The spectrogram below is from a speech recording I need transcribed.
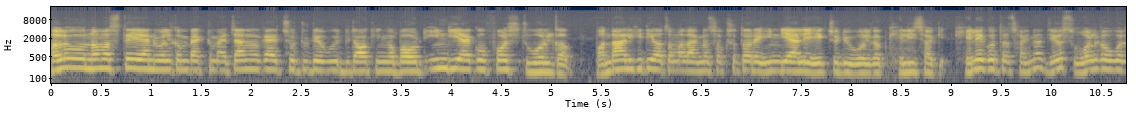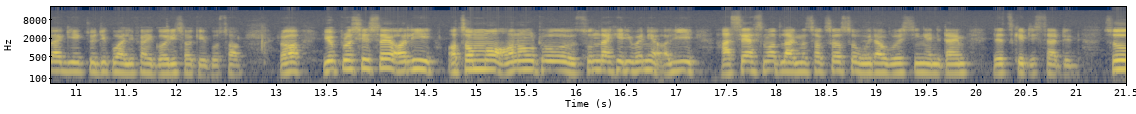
हेलो नमस्ते and welcome back to my channel guide so today will be talking about इन्डियाको फर्स्ट वर्ल्ड कप भन्दा अलिकति अचम्म लाग्न सक्छ तर इन्डियाले एकचोटि वर्ल्ड कप खेलिसके खेलेको त छैन जस वर्ल्ड कपको लागि एकचोटि क्वालिफाई गरिसकेको छ। र यो प्रोसेस चाहिँ अलि अचम्म अनौठो सुन्दाखेरि पनि अलि हास्यास्मत लाग्न सक्छ। So without wasting any time let's get started so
